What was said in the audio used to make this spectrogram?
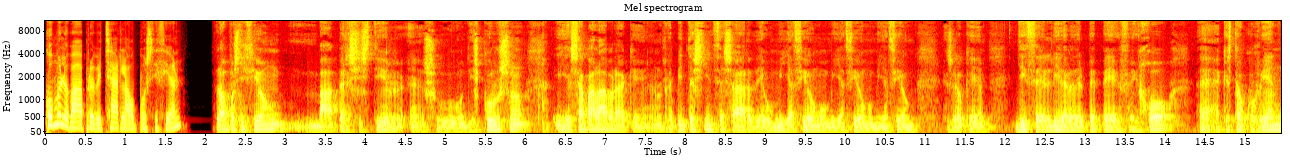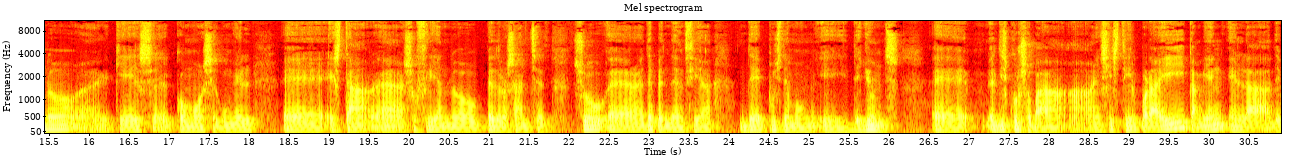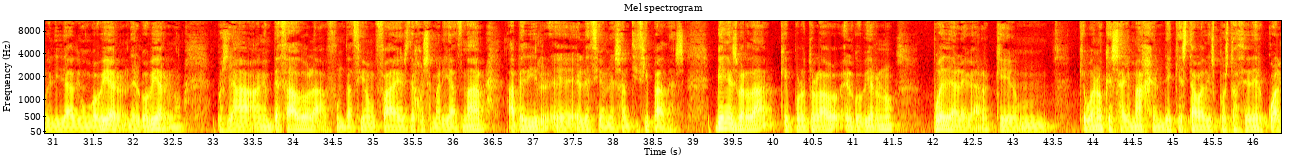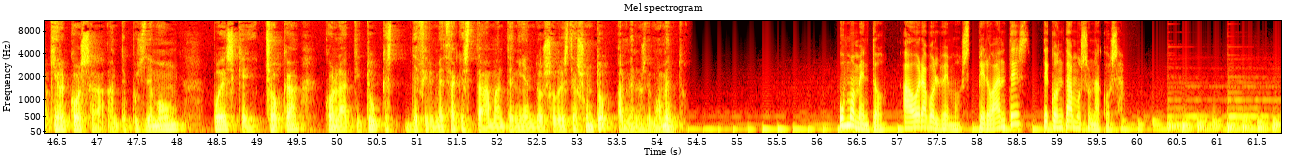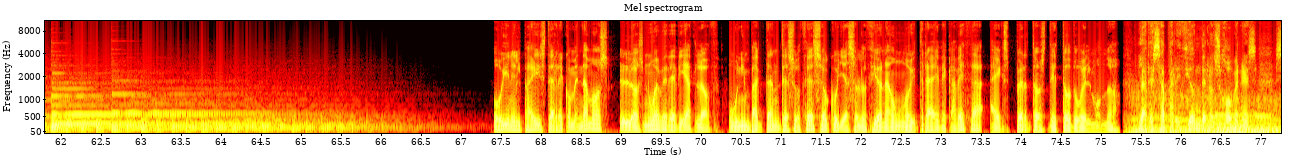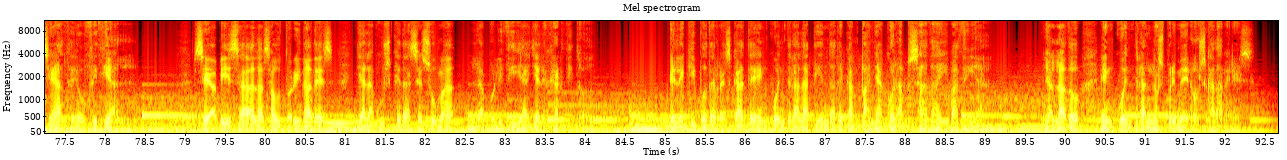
¿Cómo lo va a aprovechar la oposición? La oposición va a persistir en su discurso y esa palabra que repite sin cesar de humillación, humillación, humillación, es lo que dice el líder del PP, Feijó, eh, que está ocurriendo, eh, que es eh, como, según él, está sufriendo Pedro Sánchez su dependencia de Puigdemont y de Junts. Eh, el discurso va a insistir por ahí también en la debilidad de un gobierno, del gobierno. Pues ya han empezado la Fundación FAES de José María Aznar a pedir eh, elecciones anticipadas. Bien, es verdad que por otro lado el gobierno puede alegar que, mm, que, bueno, que esa imagen de que estaba dispuesto a ceder cualquier cosa ante Puigdemont pues que choca con la actitud de firmeza que está manteniendo sobre este asunto, al menos de momento. Un momento, ahora volvemos, pero antes te contamos una cosa. Hoy en el país te recomendamos Los nueve de Diatlov, un impactante suceso cuya solución aún hoy trae de cabeza a expertos de todo el mundo. La desaparición de los jóvenes se hace oficial. Se avisa a las autoridades y a la búsqueda se suma la policía y el ejército. El equipo de rescate encuentra la tienda de campaña colapsada y vacía. Y al lado encuentran los primeros cadáveres.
